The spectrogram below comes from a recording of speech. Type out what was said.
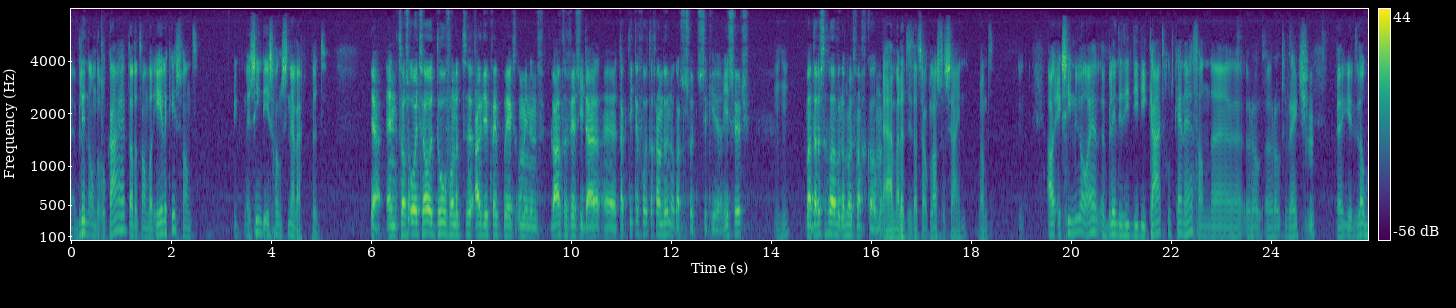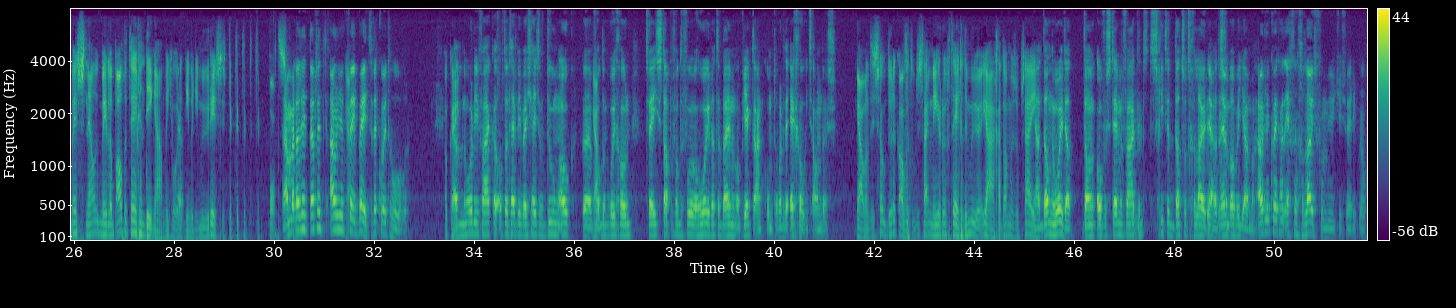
eh, blinden onder elkaar hebt, dat het dan wel eerlijk is. Want ziende is gewoon sneller, punt. Ja, en het was ooit wel het doel van het eh, Audio Quake project om in een latere versie daar eh, tactieken voor te gaan doen. Ook als een soort stukje research. Mhm. Maar daar is er geloof ik nog nooit van gekomen. Ja, maar dat, is, dat zou ook lastig zijn. Want eh, ah, ik zie nu al, hè, blinden die, die die kaart goed kennen hè, van eh, Road to Rage. Eh, je loopt best snel, maar je loopt altijd tegen een ding aan. Want je hoort Ja. ook niet waar die muur is. Dus tik, tik, tik, pot. Ja, maar dat is, dat is Audio Quake beter, dat kon je te horen. Oké, Ja, dan hoor je vaak, eh, of dat heb je bij Shades of Doom ook. eh, bijvoorbeeld, Dan hoor je gewoon twee stappen van tevoren hoor je dat er bijna een object aankomt. Dan wordt de echo iets anders. ja, want het is zo druk af en toe. Dan sta je met je rug tegen de muur. Ja, ga dan maar eens opzij. Ja, dan hoor je dat. Dan overstemmen vaak Mhm. het schieten, dat soort geluiden. Ja, dat is dan wel weer jammer. Audio Quake had echt een geluid voor muurtjes, weet ik nog.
